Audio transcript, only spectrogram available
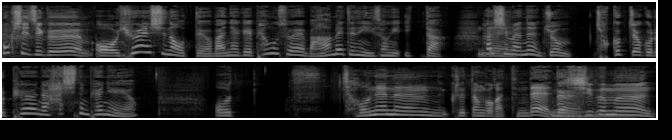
혹시 지금 어, 효연 씨는 어때요? 만약에 평소에 마음에 드는 이성이 있다 네. 하시면은 좀 적극적으로 표현을 하시는 편이에요? 어, 전에는 그랬던 것 같은데 네. 지금은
